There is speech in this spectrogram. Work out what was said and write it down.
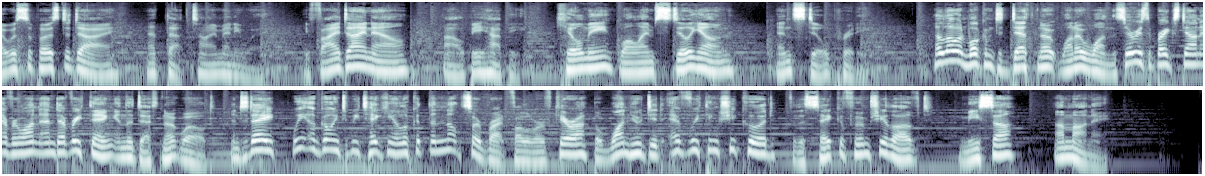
I was supposed to die at that time anyway. If I die now, I'll be happy. Kill me while I'm still young and still pretty. Hello and welcome to Death Note 101, the series that breaks down everyone and everything in the Death Note world. And today, we are going to be taking a look at the not so bright follower of Kira, but one who did everything she could for the sake of whom she loved, Misa Amane.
